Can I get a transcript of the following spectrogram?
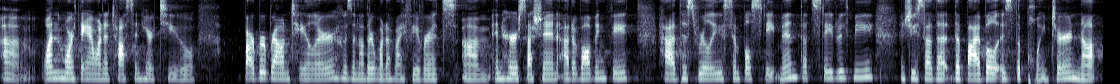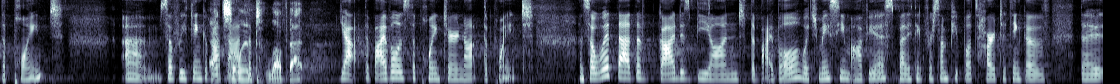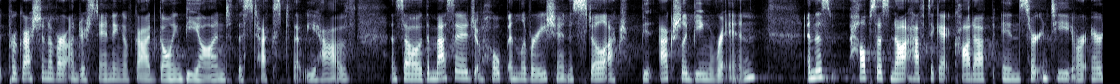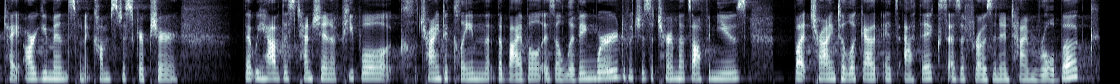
Um, one more thing I want to toss in here too. Barbara Brown Taylor, who's another one of my favorites, um, in her session at Evolving Faith, had this really simple statement that stayed with me. And she said that the Bible is the pointer, not the point. Um, so if we think about Excellent. that, the, love that. Yeah, the Bible is the pointer, not the point. And so, with that, the God is beyond the Bible, which may seem obvious, but I think for some people it's hard to think of the progression of our understanding of God going beyond this text that we have. And so, the message of hope and liberation is still actually being written. And this helps us not have to get caught up in certainty or airtight arguments when it comes to scripture. That we have this tension of people cl- trying to claim that the Bible is a living word, which is a term that's often used, but trying to look at its ethics as a frozen in time rule book.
